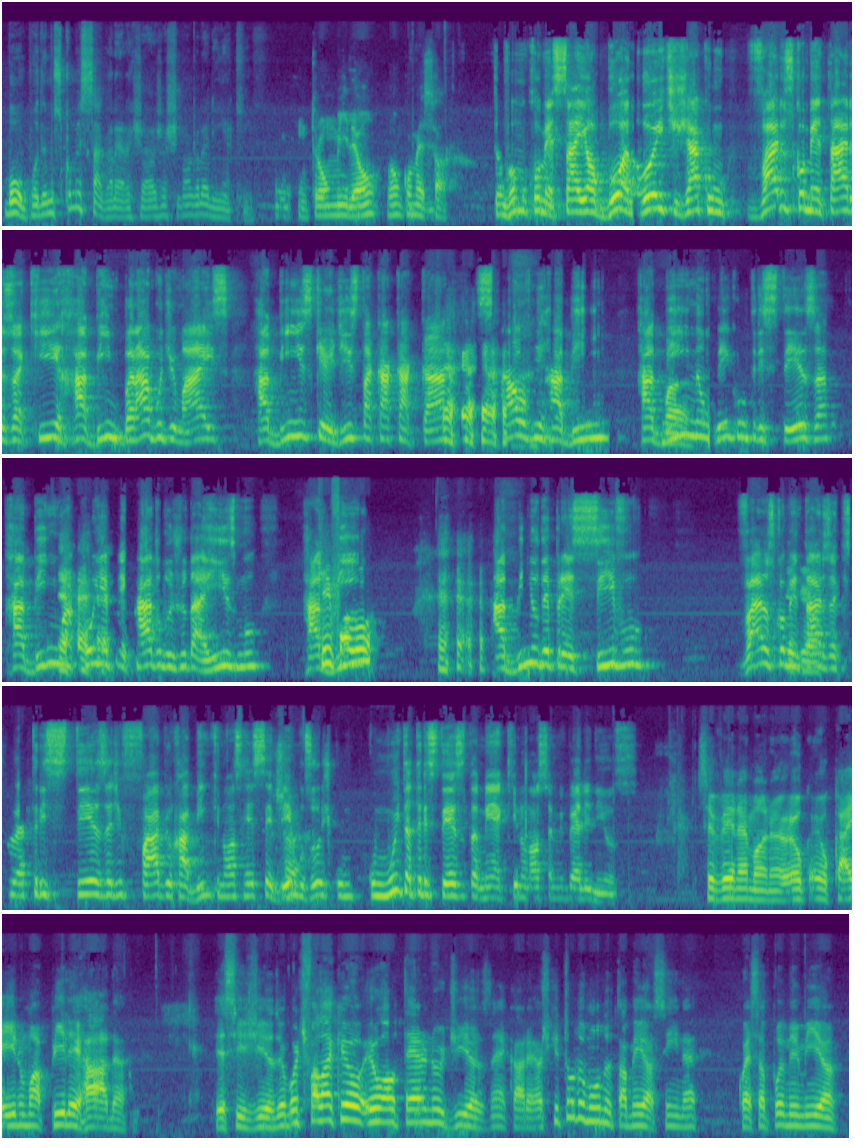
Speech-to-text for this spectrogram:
Bom, podemos começar, galera. Já, já chegou uma galerinha aqui. Entrou um milhão, vamos começar. Então vamos começar aí, ó. Boa noite, já com vários comentários aqui. Rabin brabo demais. Rabin esquerdista kkk. Salve Rabin. Rabin Mano. não vem com tristeza. Rabin maconha é pecado no judaísmo. Rabin, Quem falou? Rabinho depressivo. Vários comentários aqui sobre a tristeza de Fábio Rabin, que nós recebemos hoje com, com muita tristeza também aqui no nosso MBL News. Você vê, né, mano? Eu, eu caí numa pilha errada esses dias. Eu vou te falar que eu, eu alterno dias, né, cara? Acho que todo mundo tá meio assim, né? Com essa pandemia.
